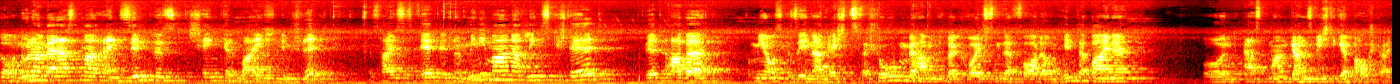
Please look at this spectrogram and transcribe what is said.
So, nun haben wir erstmal ein simples Schenkelweichen im Schritt. Das heißt, das Pferd wird nur minimal nach links gestellt, wird aber von mir aus gesehen nach rechts verschoben. Wir haben ein Überkreuzen der Vorder- und Hinterbeine und erstmal ein ganz wichtiger Baustein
